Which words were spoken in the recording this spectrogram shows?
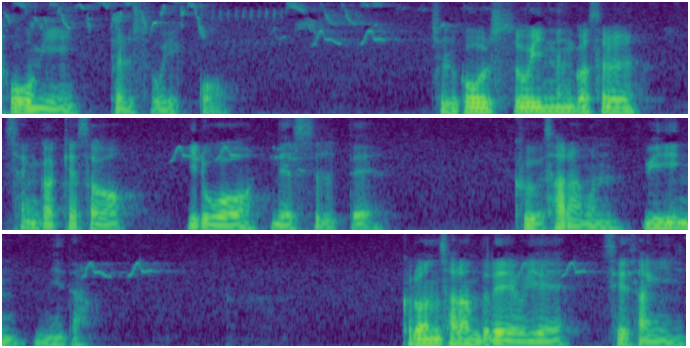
도움이 될 수 있고 즐거울 수 있는 것을 생각해서 이루어 냈을 때 그 사람은 위인입니다. 그런 사람들에 의해 세상이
